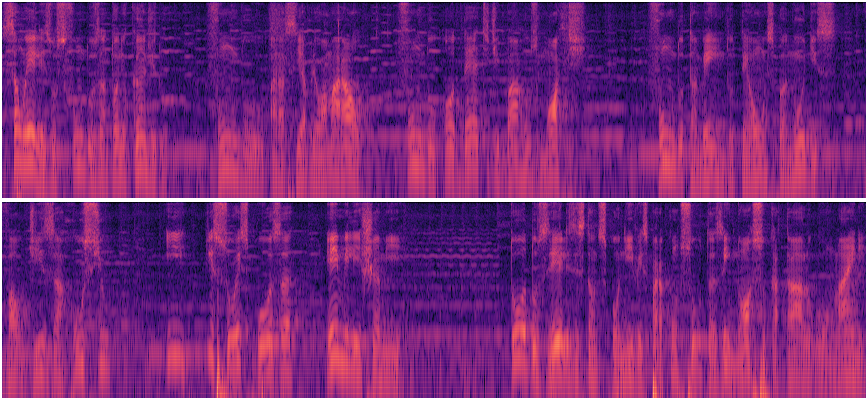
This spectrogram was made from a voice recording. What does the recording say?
São eles os fundos Antônio Cândido, Fundo Araci Abreu Amaral, Fundo Odete de Barros Mote, Fundo também do Teon Spanudes, Valdiza Rússio e de sua esposa Emily Chami. Todos eles estão disponíveis para consultas em nosso catálogo online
